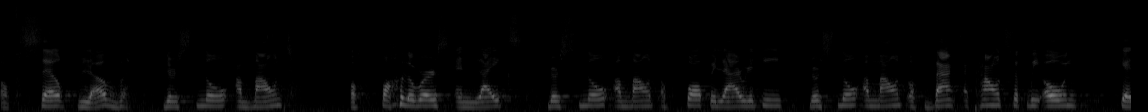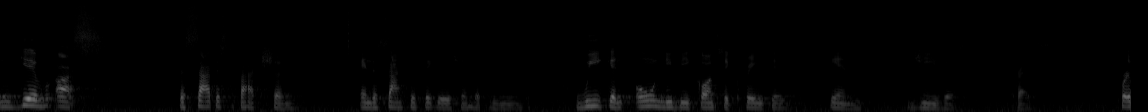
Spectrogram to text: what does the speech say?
of self love, there's no amount of followers and likes there's no amount of popularity, there's no amount of bank accounts that we own can give us the satisfaction and the sanctification that we need. We can only be consecrated in Jesus Christ. 1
